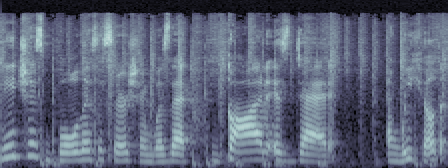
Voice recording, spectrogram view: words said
Nietzsche's boldest assertion was that God is dead and we killed him.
